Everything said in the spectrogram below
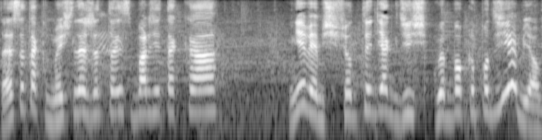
to ja sobie tak myślę, że to jest bardziej taka, nie wiem, świątynia gdzieś głęboko pod ziemią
